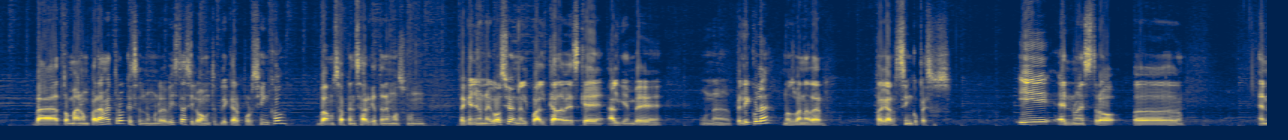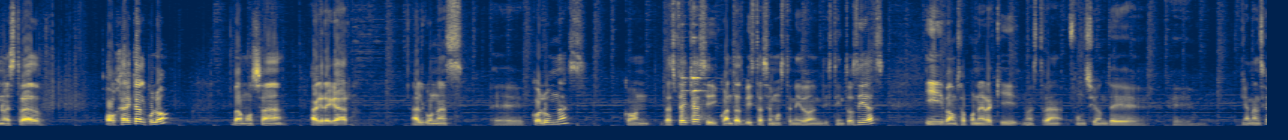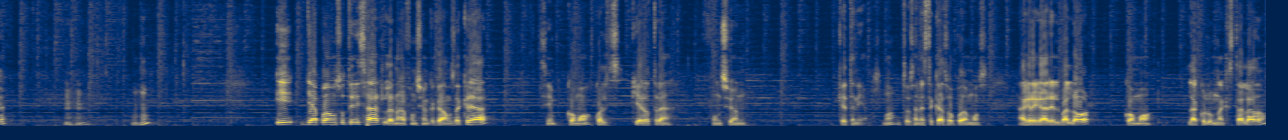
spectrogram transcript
va a tomar un parámetro, que es el número de vistas, y lo va a multiplicar por 5. Vamos a pensar que tenemos un pequeño negocio en el cual cada vez que alguien ve una película, nos van a dar, pagar 5 pesos. Y en, nuestro, eh, en nuestra hoja de cálculo vamos a agregar algunas eh, columnas con las fechas y cuántas vistas hemos tenido en distintos días. Y vamos a poner aquí nuestra función de eh, ganancia. Y ya podemos utilizar la nueva función que acabamos de crear como cualquier otra función que teníamos. ¿no? Entonces en este caso podemos agregar el valor como la columna que está al lado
